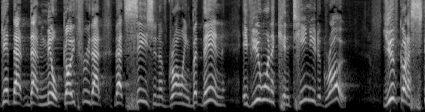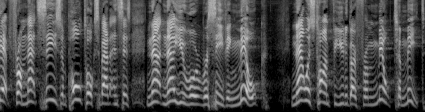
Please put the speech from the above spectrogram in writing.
Get that, that milk, go through that, that season of growing. But then, if you want to continue to grow, You've got to step from that season. Paul talks about it and says, now, now you were receiving milk. Now it's time for you to go from milk to meat.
